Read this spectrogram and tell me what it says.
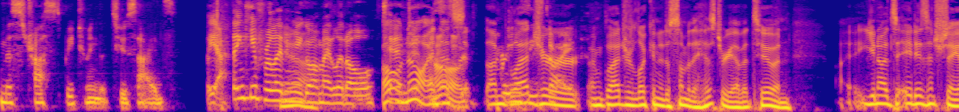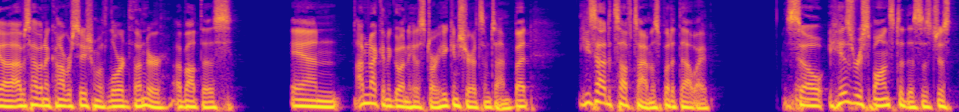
mistrust between the two sides. But yeah, thank you for letting me go on my little. Oh tangent. no, and No, that's, It's a I'm glad you're story. I'm glad you're looking into some of the history of it too. And uh, you know, it's it is interesting. Uh, I was having a conversation with Lord Thunder about this, and I'm not going to go into his story. He can share it sometime, but he's had a tough time. Let's put it that way. So his response to this is just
